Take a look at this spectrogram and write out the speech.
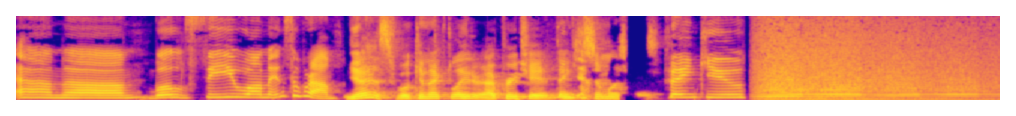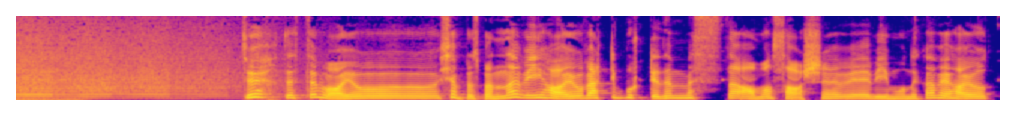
and um, we'll see you on Instagram. yes we'll connect later i appreciate it thank you so much guys. Thank you. Du, dette var jo kjempespennende. Vi har jo vært borti det meste av massasje, vi- vi, Monica. Vi har jo t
